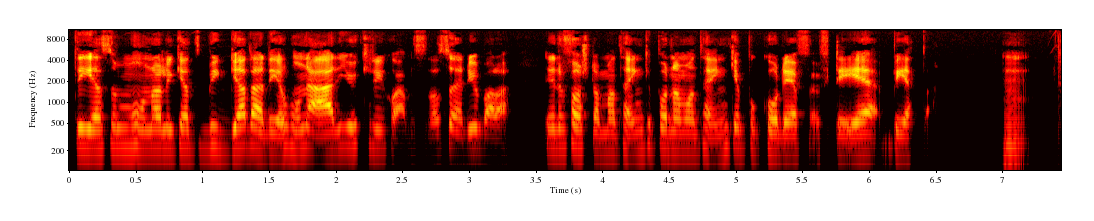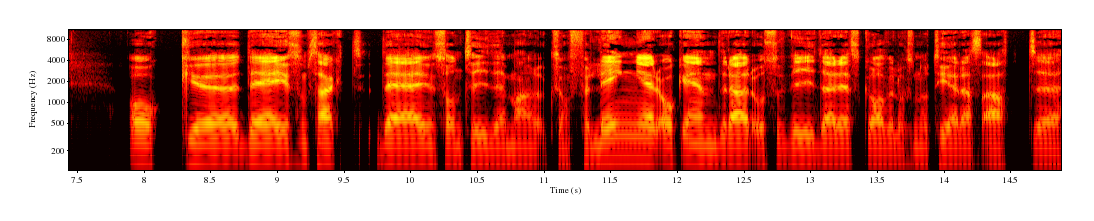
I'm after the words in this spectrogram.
det som hon har lyckats bygga där. Hon är ju Kristianstad, så är det ju bara. Det är det första man tänker på när man tänker på KDFF, det är beta. Mm. Och eh, det är ju som sagt, det är ju en sån tid där man liksom förlänger och ändrar och så vidare. Ska väl också noteras att eh,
